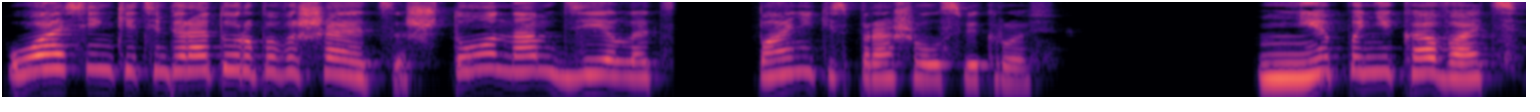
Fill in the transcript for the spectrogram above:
у Асеньки температура повышается. Что нам делать?» В панике спрашивала свекровь. «Не паниковать.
